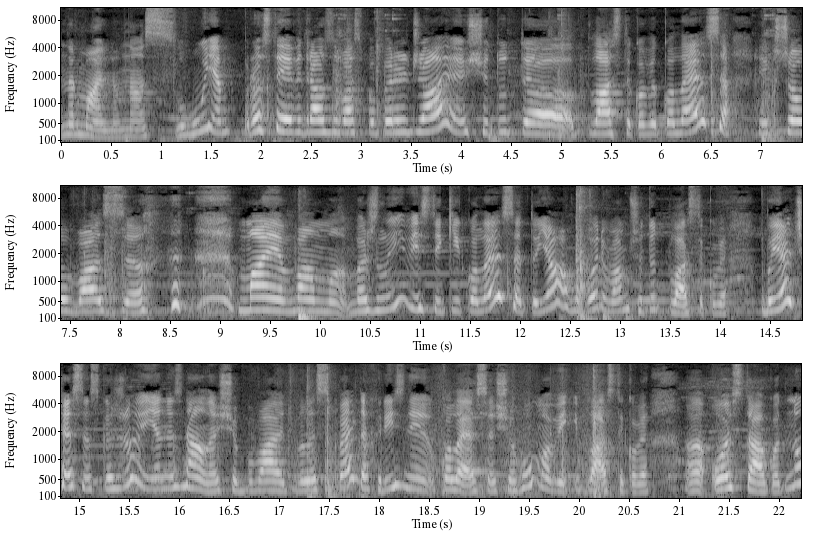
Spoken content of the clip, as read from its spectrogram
нормально в нас слугує. Просто я відразу вас попереджаю, що тут е, пластикові колеса. Якщо у вас е, має вам важливість які колеса, то я говорю вам, що тут пластикові. Бо я чесно скажу, я не знала, що бувають в велосипедах різні колеса, що гумові і пластикові. Е, Ось так. От. Ну,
